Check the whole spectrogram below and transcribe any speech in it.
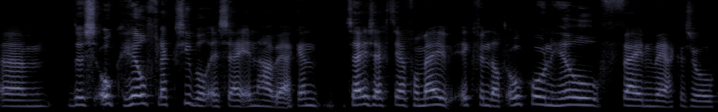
Um, dus ook heel flexibel is zij in haar werk. En zij zegt, ja, voor mij, ik vind dat ook gewoon heel fijn werken zo.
